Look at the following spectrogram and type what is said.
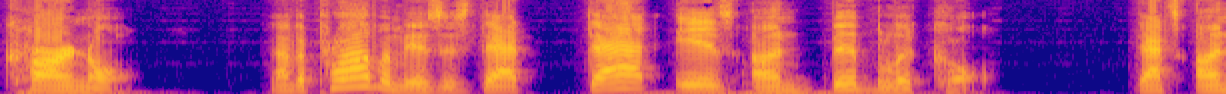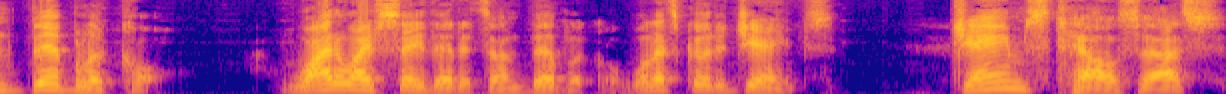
carnal. Now the problem is, is that that is unbiblical. That's unbiblical. Why do I say that it's unbiblical? Well, let's go to James. James tells us,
